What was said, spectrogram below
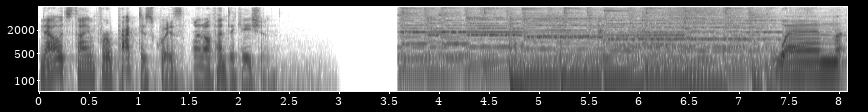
Now it's time for a practice quiz on authentication. When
